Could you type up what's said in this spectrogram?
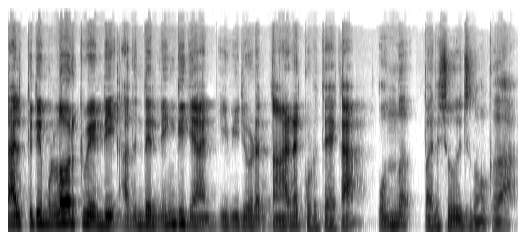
താല്പര്യമുള്ളവർക്ക് വേണ്ടി അതിന്റെ ലിങ്ക് ഞാൻ ഈ വീഡിയോയുടെ താഴെ കൊടുത്തേക്കാം. ഒന്ന് പരിശോധിച്ച് നോക്കുക.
